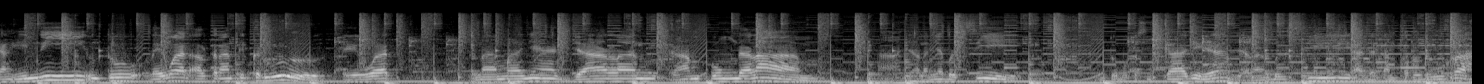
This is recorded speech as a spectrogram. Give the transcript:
yang ini untuk lewat alternatif kedua, lewat namanya Jalan Kampung Dalam. Nah, jalannya bersih. Untuk motosikal aja ya, jalan bersih, ada kantor lurah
